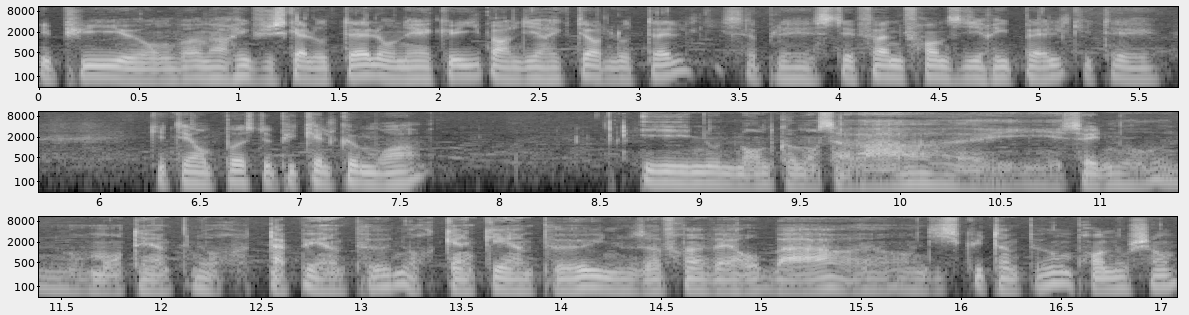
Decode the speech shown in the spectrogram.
Et puis on, on arrive jusqu'à l'hôtel, on est accueilli par le directeur de l'hôtel, qui s'appelait Stéphane Franz Diripel, qui était qui était en poste depuis quelques mois. Il nous demande comment ça va, il essaie de nous, remonter un peu, nous taper un peu, nous requinquer un peu, il nous offre un verre au bar, on discute un peu, on prend nos chambres.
